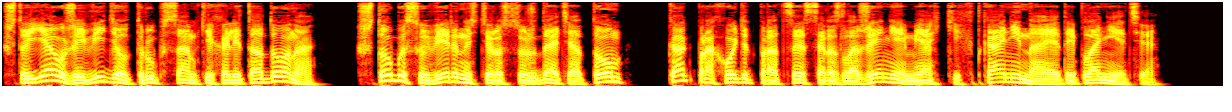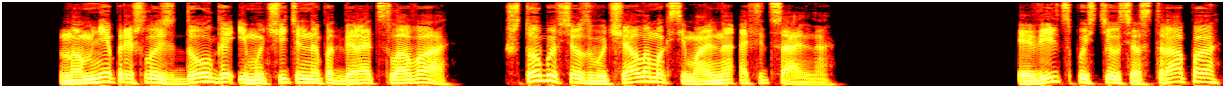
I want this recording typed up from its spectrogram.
что я уже видел труп самки халитодона, чтобы с уверенностью рассуждать о том, как проходят процессы разложения мягких тканей на этой планете но мне пришлось долго и мучительно подбирать слова, чтобы все звучало максимально официально. Эвильд спустился с трапа,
